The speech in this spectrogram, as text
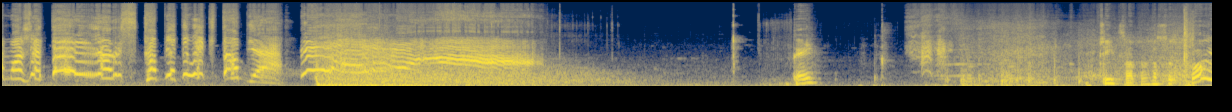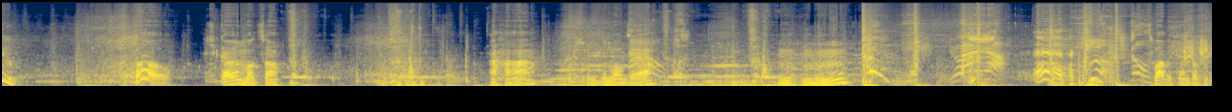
A może terror skopie tyłek tobie? Okej. Czyli co, po prostu... Oj! O! Ciekawe mo co. Aha, czyli mogę. Mhm. E, taki słaby ten dosyć.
